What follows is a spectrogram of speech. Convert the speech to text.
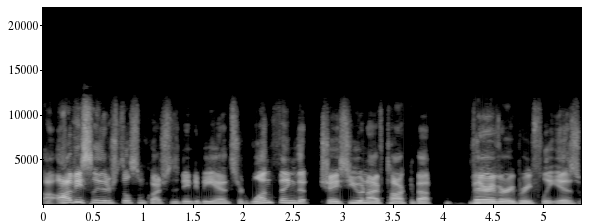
obviously there's still some questions that need to be answered one thing that chase you and i've talked about very very briefly is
